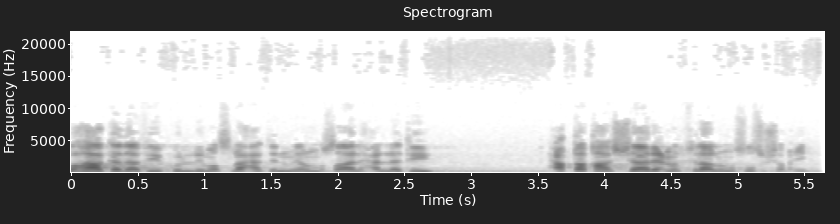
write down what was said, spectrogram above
وهكذا في كل مصلحة من المصالح التي حققها الشارع من خلال النصوص الشرعية.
